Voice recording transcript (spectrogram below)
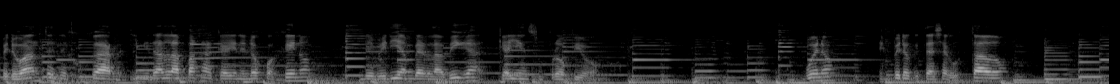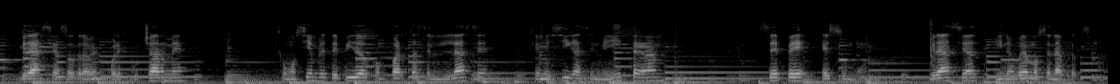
pero antes de juzgar y mirar la paja que hay en el ojo ajeno, deberían ver la viga que hay en su propio ojo. Bueno, espero que te haya gustado. Gracias otra vez por escucharme. Como siempre te pido compartas el enlace, que me sigas en mi Instagram. CP es un mundo. Gracias y nos vemos en la próxima.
